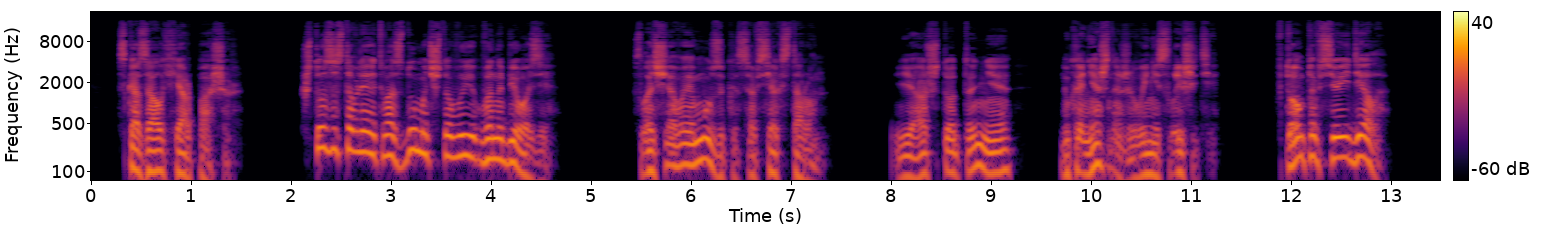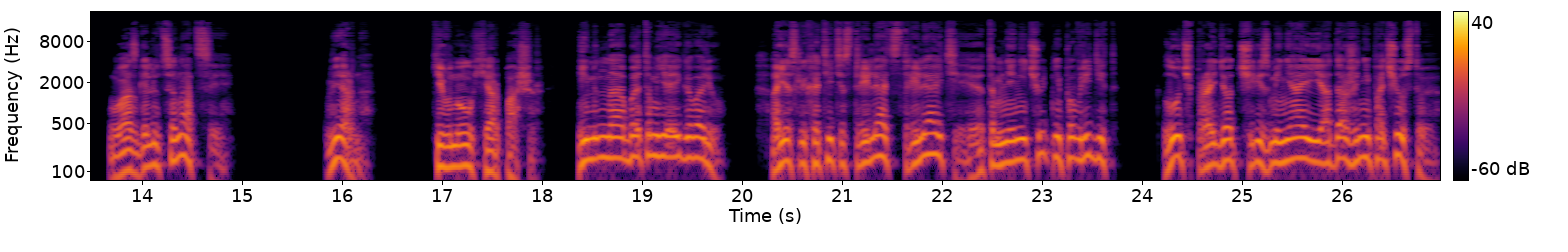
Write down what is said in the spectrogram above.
— сказал Херпашер. «Что заставляет вас думать, что вы в анабиозе?» «Слащавая музыка со всех сторон». «Я что-то не...» «Ну, конечно же, вы не слышите. В том-то все и дело. У вас галлюцинации». «Верно», — кивнул Херпашер. «Именно об этом я и говорю. А если хотите стрелять, стреляйте, это мне ничуть не повредит. Луч пройдет через меня, и я даже не почувствую.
